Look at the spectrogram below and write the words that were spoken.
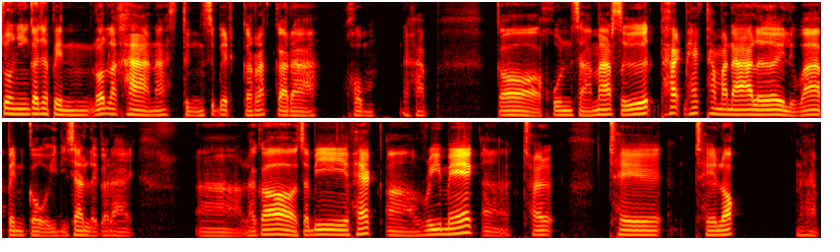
ช่วงนี้ก็จะเป็นลดราคานะถึง 11 กรกฎาคมนะครับ ก็คุณสามารถซื้อแพ็คแพ็คธรรมดาเลยหรือว่าเป็น Go Edition เลยก็ได้อ่าแล้วก็จะมีแพ็คอ่า remake อ่าเทเทล็อกนะครับ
